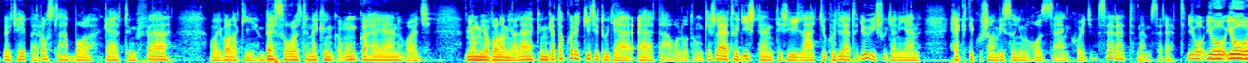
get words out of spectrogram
de hogyha éppen rossz lábbal keltünk fel, vagy valaki beszólt nekünk a munkahelyen, vagy nyomja valami a lelkünket, akkor egy kicsit úgy el, eltávolodunk. És lehet, hogy Istent is így látjuk, hogy lehet, hogy ő is ugyanilyen hektikusan viszonyul hozzánk, hogy szeret, nem szeret. Jó, jó, jó,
